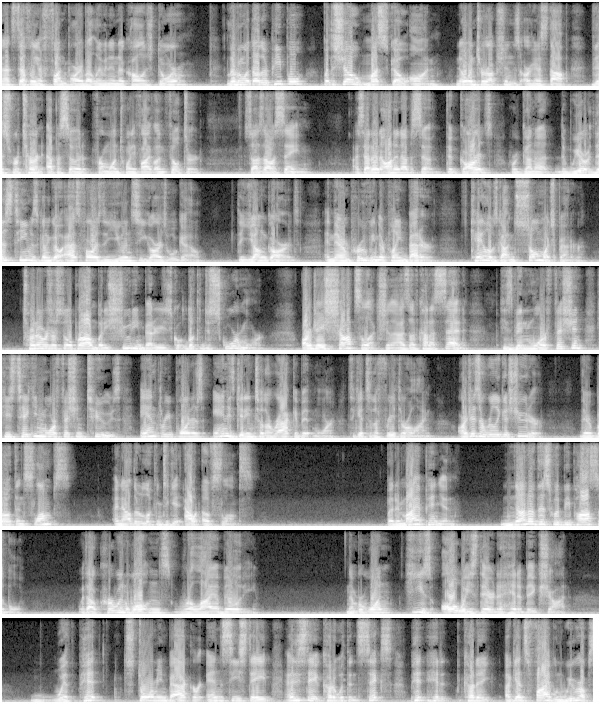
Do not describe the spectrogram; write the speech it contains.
and that's definitely a fun part about living in a college dorm, living with other people, but the show must go on. No interruptions are going to stop this return episode from 125 Unfiltered. So as I was saying, I said on an episode, the guards were gonna we are this team is gonna go as far as the UNC guards will go. The young guards. And they're improving, they're playing better. Caleb's gotten so much better. Turnovers are still a problem, but he's shooting better. He's looking to score more. RJ's shot selection, as I've kind of said, He's been more efficient. He's taking more efficient twos and three pointers, and he's getting to the rack a bit more to get to the free throw line. RJ's a really good shooter. They're both in slumps, and now they're looking to get out of slumps. But in my opinion, none of this would be possible without Kerwin Walton's reliability. Number one, he is always there to hit a big shot. With Pitt storming back or NC State. NC State cut it within six. Pitt hit cut it against five when we were up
